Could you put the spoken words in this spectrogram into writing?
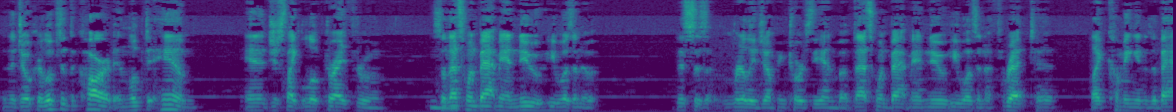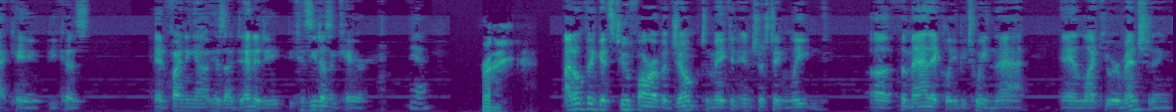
and the Joker looked at the card and looked at him, and it just like looked right through him. So that's when Batman knew he wasn't a. This is really jumping towards the end, but that's when Batman knew he wasn't a threat to like coming into the Batcave because and finding out his identity because he doesn't care. Yeah. Right I don't think it's too far of a jump to make an interesting link uh, thematically between that and, like you were mentioning,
